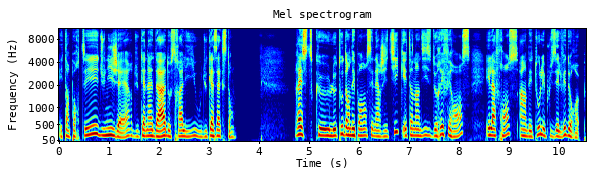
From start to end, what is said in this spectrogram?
est importé du Niger, du Canada, d'Australie ou du Kazakhstan. Reste que le taux d'indépendance énergétique est un indice de référence et la France a un des taux les plus élevés d'Europe.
